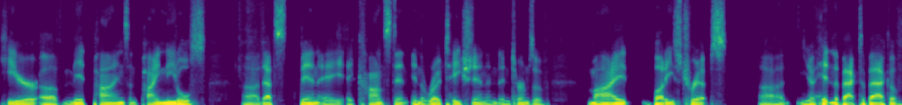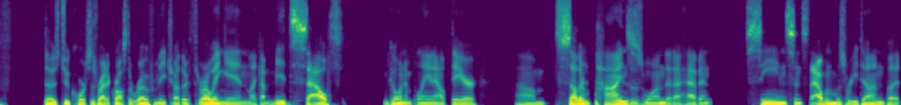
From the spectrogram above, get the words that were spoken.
here of mid pines and pine needles. Uh, that's been a, a constant in the rotation and in terms of my buddies' trips. Uh, you know, hitting the back to back of those two courses right across the road from each other, throwing in like a mid south, going and playing out there. Um, Southern Pines is one that I haven't seen since that one was redone, but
